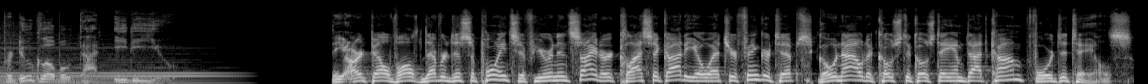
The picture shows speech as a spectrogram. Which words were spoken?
purdueglobal.edu. The Art Bell Vault never disappoints. If you're an insider, classic audio at your fingertips. Go now to coasttocoastam.com for details.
